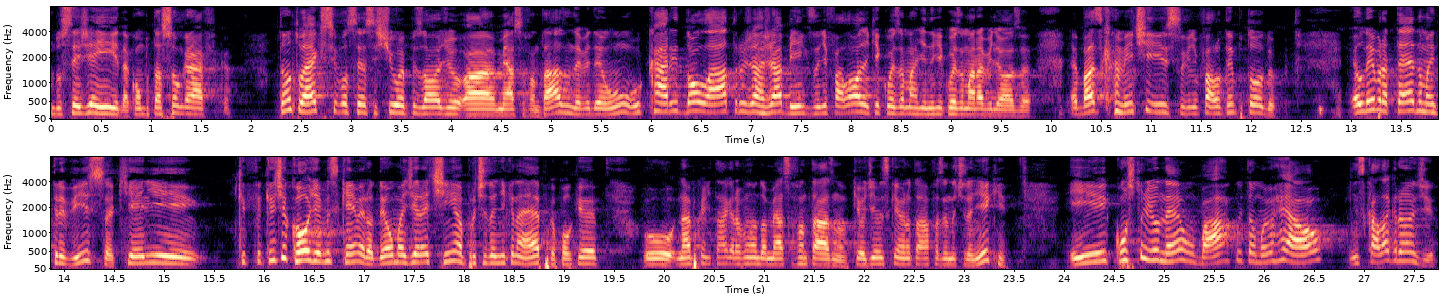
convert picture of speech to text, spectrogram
do CGI, da computação gráfica. Tanto é que se você assistiu o episódio A Ameaça Fantasma, DVD 1, o cara idolatra o Jar Jar Binks. Ele fala, olha que coisa mais linda, que coisa maravilhosa. É basicamente isso que ele fala o tempo todo. Eu lembro até de uma entrevista que ele que criticou o James Cameron, deu uma diretinha pro Titanic na época, porque o, na época ele estava gravando Ameaça Fantasma, que o James Cameron estava fazendo o Titanic, e construiu né, um barco em tamanho real, em escala grande.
